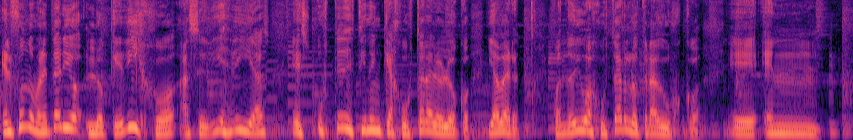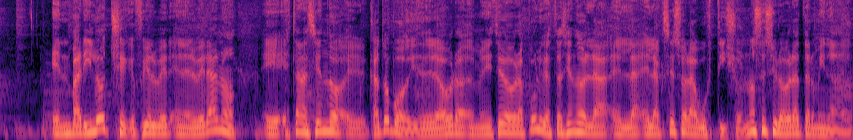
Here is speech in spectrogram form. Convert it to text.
El Fondo Monetario lo que dijo hace 10 días es, ustedes tienen que ajustar a lo loco. Y a ver, cuando digo ajustar lo traduzco. Eh, en en Bariloche, que fui en el verano, eh, están haciendo, el Catopodis, de la obra, el Ministerio de Obras Públicas, está haciendo el, acceso al Bustillo. No sé si lo habrá terminado,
